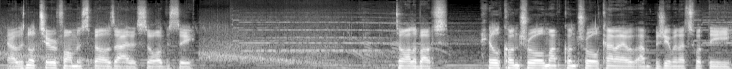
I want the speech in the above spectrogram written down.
Now, there's no terraforming spells either, so obviously it's all about hill control, map control, kind of, I'm presuming that's what the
